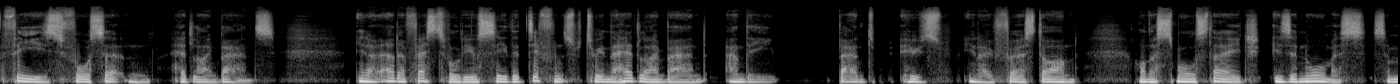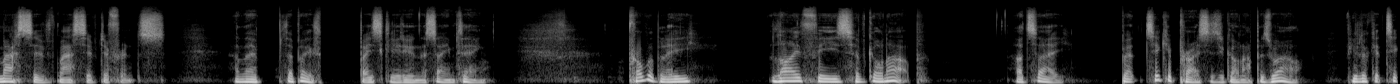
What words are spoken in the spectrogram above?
fees for certain headline bands. You know, at a festival, you'll see the difference between the headline band and the band who's you know first on on a small stage is enormous. It's a massive, massive difference, and they're they're both basically doing the same thing. Probably live fees have gone up, I'd say, but ticket prices have gone up as well. If you look at t-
